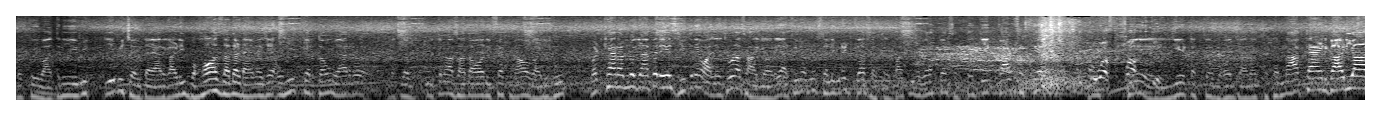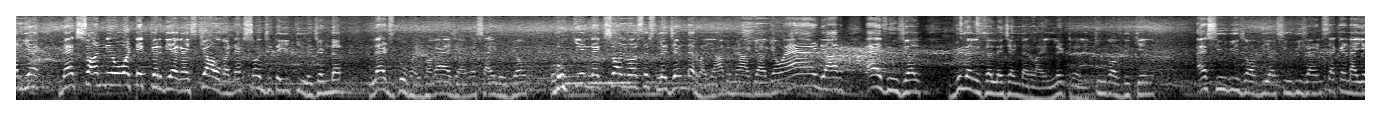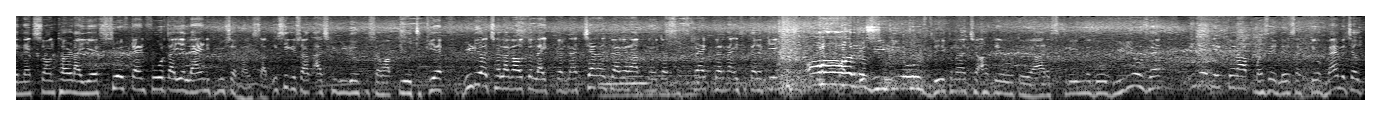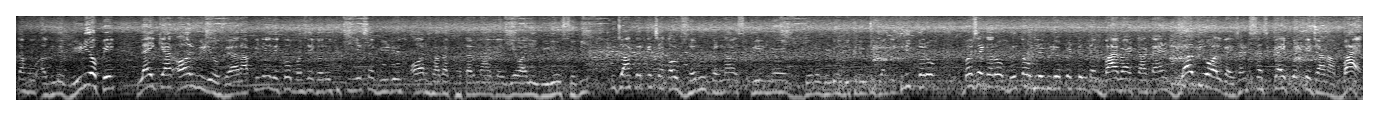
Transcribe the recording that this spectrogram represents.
बट कोई बात नहीं ये भी ये भी चलता है यार। गाड़ी बहुत ज़्यादा डैमेज है। उम्मीद करता हूँ यार मतलब उतना ज़्यादा और इफ़ेक्ट ना हो गाड़ी को। बट खैर हम लोग यहाँ पे रेस जीतने वाले हैं। थोड़ा सा आगे और यार फिर हम लोग सेलिब्रेट कर सकते हैं। पार्टी वगैरह कर सकते हैं। केक काट सकते हैं। ये, ये टक्कर बहुत ज़्यादा खतरनाक था एंड गाड़ी आ रही है। नेक्सॉन ने ओवरटेक कर दिया गाइस क्या होगा? नेक्सॉन जीतेगी कि लेजेंडर लेट्स गो भाई. भगाया जाए मैं साइड हो गया हूँ। ओके नेक्सॉन वर्सेस लेजेंडर भाई. यहाँ पे मैं आगे आ गया हूँ। एंड यार as usual winner is the Legender भाई. Literally king of the king S U Vs of the S U Vs and second आइए ऑन थर्ड आइए स्विफ्ट एंड फोर्थ आइए लैंड फ्यूचर भाई साहब। इसी के साथ आज की वीडियो की समाप्ति हो चुकी है। वीडियो अच्छा लगा हो तो लाइक करना चैनल पर अगर आपने हो तो सब्सक्राइब करना, इसी तरह के और वीडियो देखना चाहते हो तो यार स्क्रीन में दो वीडियोज़ है। इन्हें देखकर आप मज़े ले सकते हो। मैं मैं चलता हूँ अगले वीडियो पे। लाइक यार, और वीडियो यार, आप इन्हें देखो, मज़े करो, क्योंकि ये सब वीडियोस और ज़्यादा खतरनाक है, ये वाली वीडियो से भी। तो जा करके चेकआउट ज़रूर करना स्क्रीन में दोनों वीडियो दिख रही होगी, जाके क्लिक करो, मज़े करो। मिलता हूँ अगले वीडियो पर till time bye bye tata and love you all guys and subscribe करके जाना। बाय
